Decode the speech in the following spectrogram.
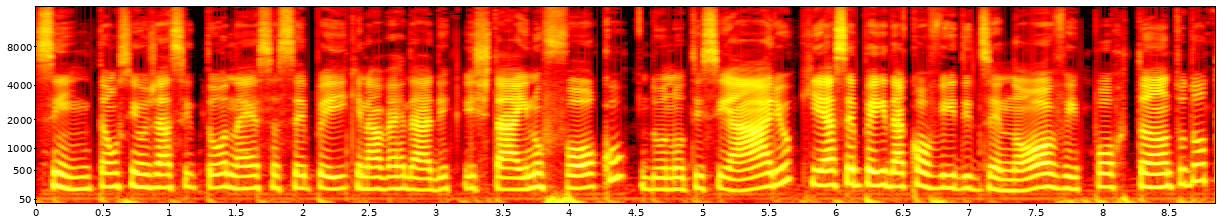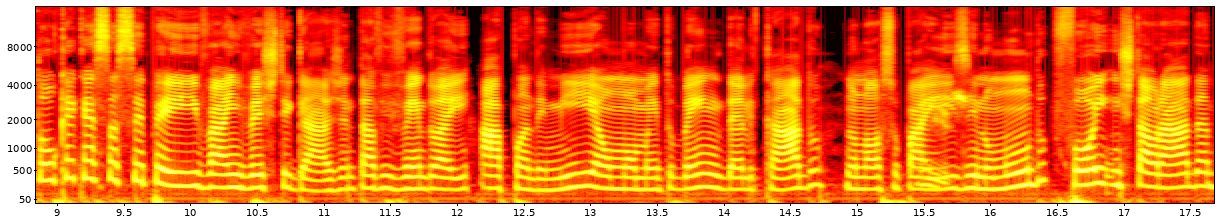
Sim, então o senhor já citou né, essa CPI que, na verdade, está aí no foco do noticiário, que é a CPI da Covid-19. Portanto, doutor, o que, é que essa CPI vai investigar? A gente está vivendo aí a pandemia, um momento bem delicado no nosso país Isso. e no mundo. Foi instaurada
